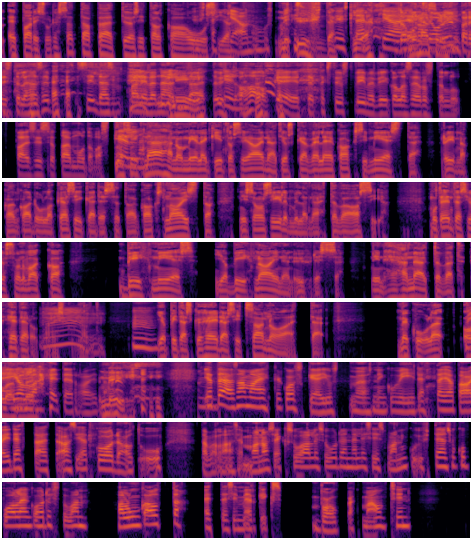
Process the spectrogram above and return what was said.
että parisuudessa saattaa päättyä ja sitten alkaa uusi. Yhtäkkiä Ja, on uusi niin yhtäkkiä. Yhtäkkiä. No, se on ympäristöllähän se, siltähän se välillä näyttää, Niin. että yhtä, aha okei, että ettekö te just viime viikolla seurustellut tai siis jotain muuta Ja vastaan. sitten näähän on mielenkiintoisia aina, että jos kävelee kaksi miestä rinnakkain kadulla käsikädessä tai kaksi naista, niin se on silmillä nähtävä asia. Mutta entäs jos on vaikka bi-mies ja bi-nainen yhdessä, niin hehän näyttävät heteropariskunnalta. Mm. Mm. Ja pitäisikö heidän sitten sanoa, että me kuule Me olemme... ei olla heteroita. Niin, Ja tämä sama ehkä koskee just myös niin kuin viihdettä ja taidetta, että asiat koodautuu tavallaan sen monoseksuaalisuuden, eli siis vaan niin kuin yhteen sukupuoleen kohdistuvan halun kautta. Että esimerkiksi Brokeback Mountain,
